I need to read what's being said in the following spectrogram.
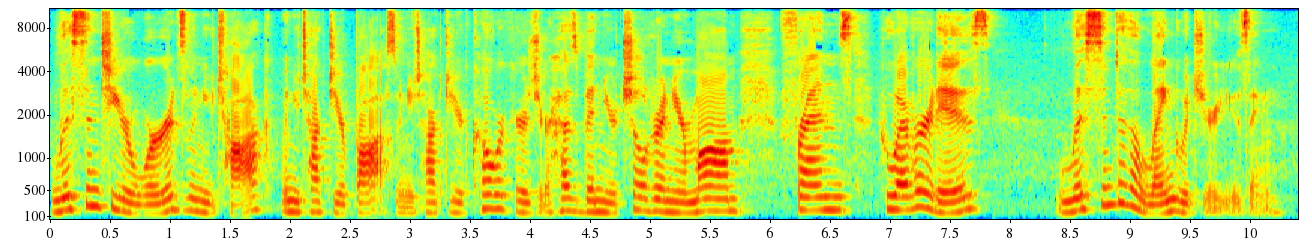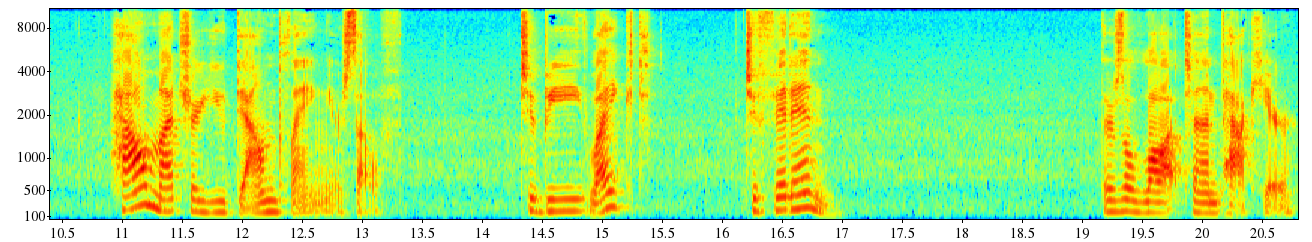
Listen to your words when you talk, when you talk to your boss, when you talk to your coworkers, your husband, your children, your mom, friends, whoever it is. Listen to the language you're using. How much are you downplaying yourself to be liked, to fit in? There's a lot to unpack here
